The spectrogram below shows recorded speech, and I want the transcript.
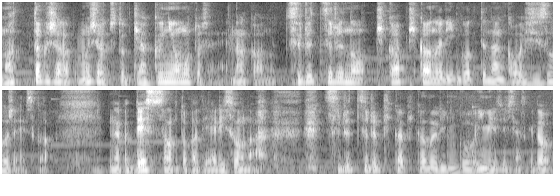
全く知らなかった。むしろちょっと逆に思ってましたね。なんかあのツルツルのピカピカのリンゴってなんか美味しそうじゃないですか。なんかデッサンとかでやりそうな ツルツルピカピカのリンゴをイメージしたんですけど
